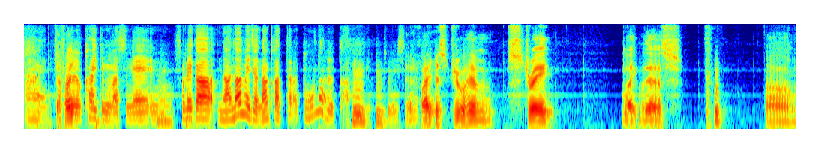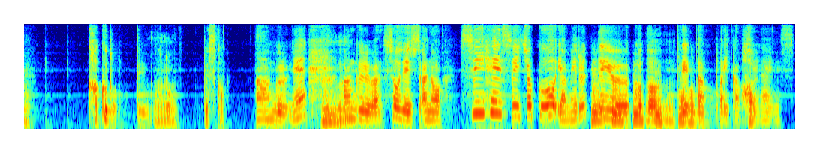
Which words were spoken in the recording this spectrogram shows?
はい、ちょっ If I- と書いてみますね。うんうんそれが斜めじゃなかったらどうなるかっていうことですね。If I just drew him straight like this, um, 角度っていうこ mm, とですか、アングルね。うんアングルはそうです。あの水平垂直をやめるっていうことって言った方がいいかもしれないです。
